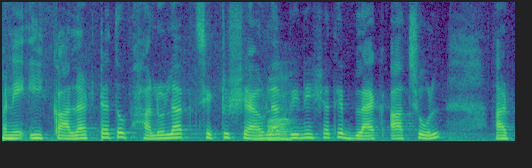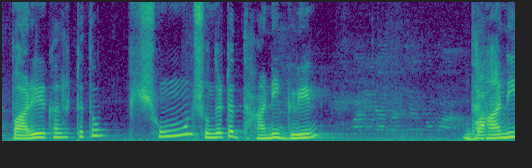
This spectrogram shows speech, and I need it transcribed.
মানে এই কালারটা তো ভালো লাগছে একটু শ্যাওলা। গ্রিনের সাথে ব্ল্যাক আঁচল আর পাড়ের কালারটা তো ভীষণ সুন্দর একটা ধানি গ্রিন। ধানি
